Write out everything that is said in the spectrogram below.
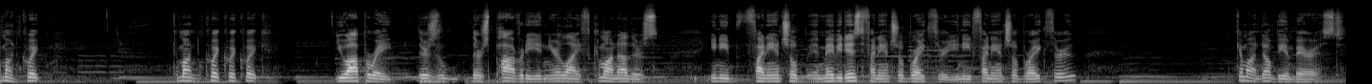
Come on, quick. Come on, quick, quick, quick. You operate. There's there's poverty in your life. Come on, others. You need financial and maybe it is financial breakthrough. You need financial breakthrough. Come on, don't be embarrassed.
